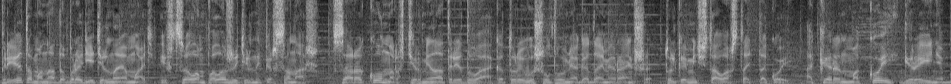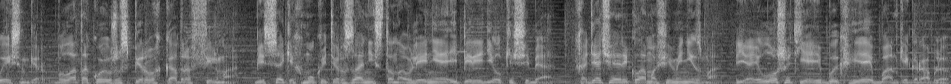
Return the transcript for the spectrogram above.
При этом она добродетельная мать и в целом положительный персонаж. Сара Коннор в «Терминаторе 2», который вышел двумя годами раньше, только мечтала стать такой. А Кэрен Маккой, героиня Бейсингер, была такой уже с первых кадров фильма, без всяких мук и терзаний, становления и переделки себя. Ходячая реклама феминизма. Я и лошадь, я и бык, я и банки граблю.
